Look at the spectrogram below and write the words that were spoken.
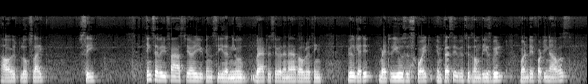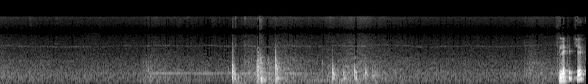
how it looks like. See things are very fast here. You can see the new battery saver and app everything. You will get it. Battery use is quite impressive it's on these build. One day 14 hours. So let it check.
